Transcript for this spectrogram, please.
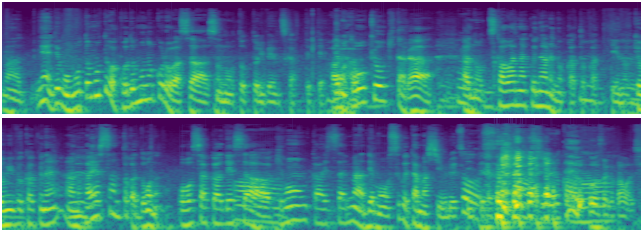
うん、まあねでももともとは子供の頃はさその鳥取弁使ってて、はいはい。でも東京来たら、うん。あの使わなくなるのかとかっていうのは興味深くない、あのうん。林さんとかどうなの？大阪でさ基本開催まあでもすぐ魂売るって言ってた。から話よるかな。大阪魂。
